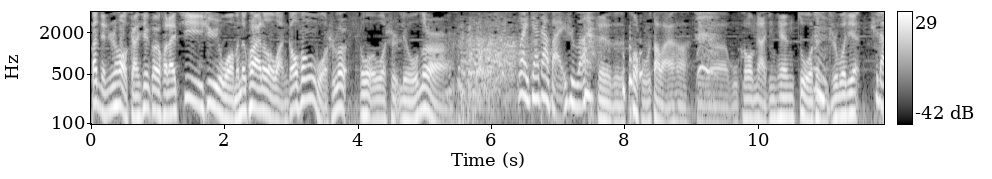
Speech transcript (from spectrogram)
半点之后，感谢各位回来继续我们的快乐晚高峰，我是乐，我我是刘乐。外加大白是吧？对对对，括弧大白哈。这个五科，我们俩今天坐镇直播间，是的，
